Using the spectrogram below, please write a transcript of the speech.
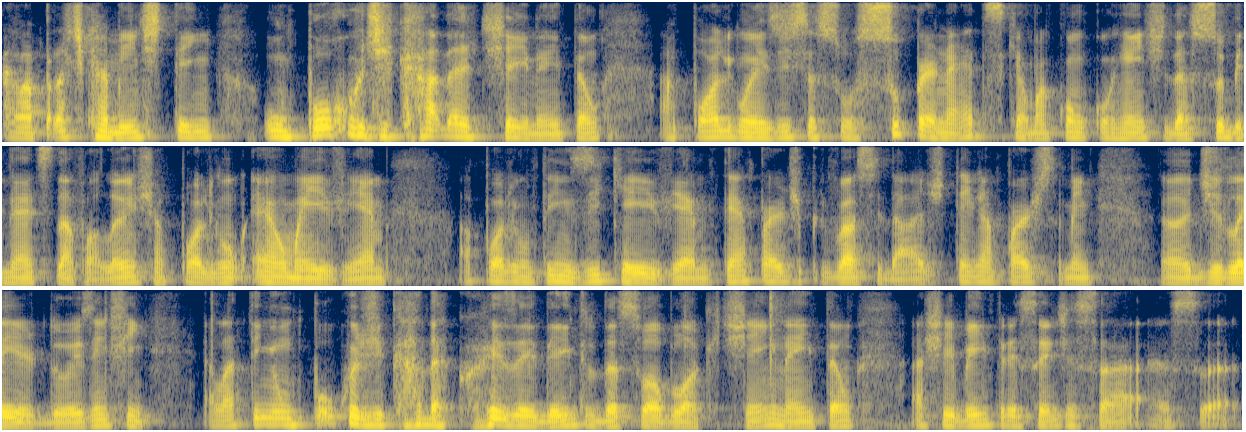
ela praticamente tem um pouco de cada chain, né? Então, a Polygon existe a sua Supernets, que é uma concorrente da Subnets da Avalanche. A Polygon é uma EVM. A Polygon tem ZK EVM, tem a parte de privacidade, tem a parte também uh, de Layer 2. Enfim, ela tem um pouco de cada coisa aí dentro da sua blockchain, né? Então, achei bem interessante essa, essa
